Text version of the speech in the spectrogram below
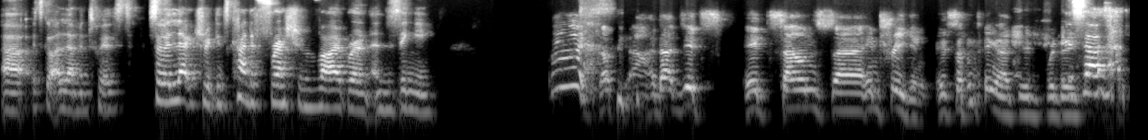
Uh, it's got a lemon twist. So electric, it's kind of fresh and vibrant and zingy. right that, that it's it sounds uh, intriguing it's something i did would It sounds.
